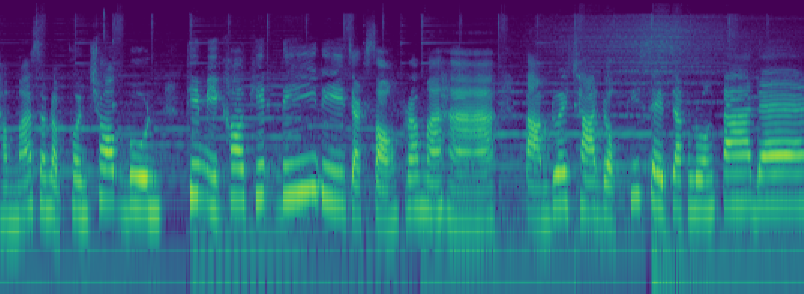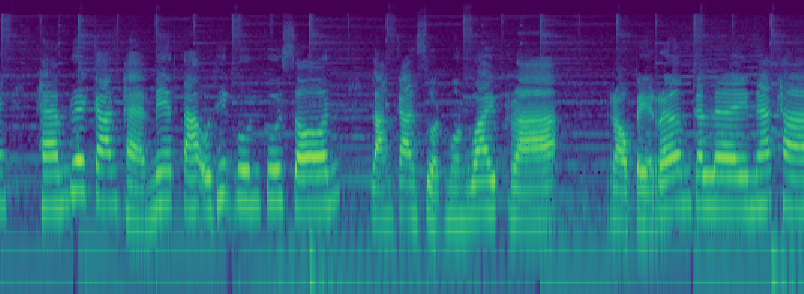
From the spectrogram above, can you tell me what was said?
ธรรมะสำหรับคนชอบบุญที่มีข้อคิดดีๆ จากสองพระมหา ตามด้วยชาดกพิเศษจากหลวงตาแดง แถมด้วยการแผ่เมตตาอุทิศบุญกุศล หลังการสวดมนต์ไหว้พระ เราไปเริ่มกันเลยนะคะ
